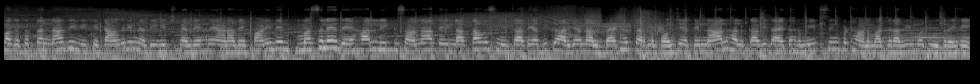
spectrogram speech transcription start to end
ਭਗਤ ਧੰਨਾ ਜੀ ਵਿਖੇ ਟਾਂਗਰੀ ਨਦੀ ਵਿੱਚ ਪੈਂਦੇ ਹਰਿਆਣਾ ਦੇ ਪਾਣੀ ਦੇ ਮਸਲੇ ਦੇ ਹੱਲ ਲਈ ਕਿਸਾਨਾਂ ਅਤੇ ਇਲਾਕਾ ਵਸਨੀਕਾਂ ਤੇ ਅਧਿਕਾਰੀਆਂ ਨਾਲ ਬੈਠਕ ਕਰਨ ਪਹੁੰਚੇ ਅਤੇ ਨਾਲ ਹਲਕਾ ਵਿਧਾਇਕ ਹਰਮੀਤ ਸਿੰਘ ਪਠਾਨ ਮਾਜਰਾ ਵੀ ਮੌਜੂਦ ਰਹੇ।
